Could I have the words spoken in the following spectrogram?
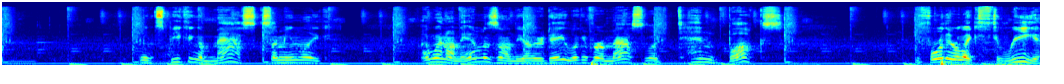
I mean, speaking of masks, I mean, like, I went on Amazon the other day looking for a mask, like ten bucks. Before they were like three.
